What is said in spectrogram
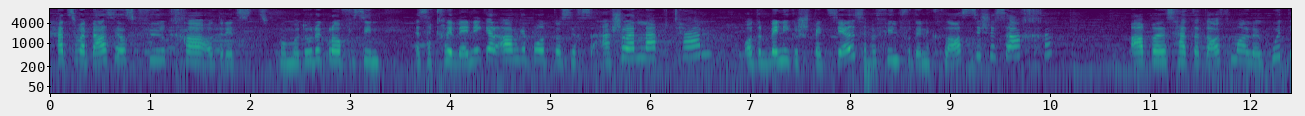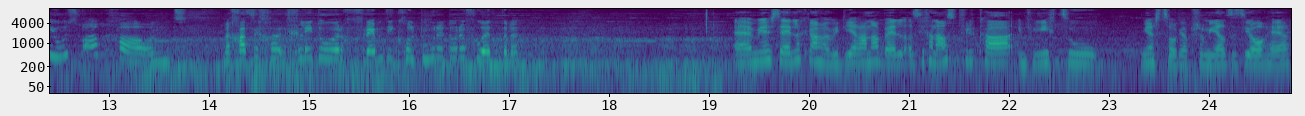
Ich hatte zwar das Jahr das Gefühl gehabt, oder jetzt, wo wir durchgelaufen sind, es hat ein weniger Angebot, als ich es auch schon erlebt habe. Oder weniger speziell, es haben viel von den klassischen Sachen. Aber es hat das mal eine gute Auswahl gehabt und man kann sich ein bisschen durch fremde Kulturen durchfuttern. Äh, mir ist es ähnlich gegangen wie dir, Annabelle. Also ich hatte auch das Gefühl, gehabt, im Vergleich zu, mir ist es so, glaube schon mehr als ein Jahr her,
